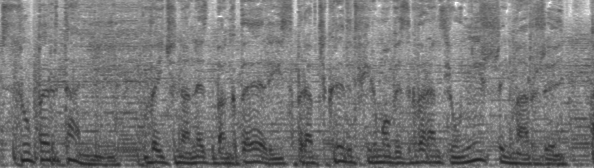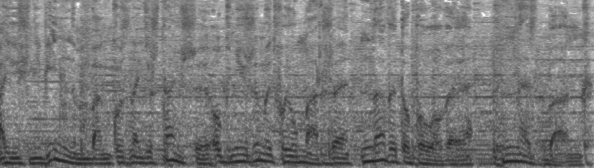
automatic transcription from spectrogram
super tani. Wejdź na nestbank.pl i sprawdź kredyt firmowy z gwarancją niższej marży. A jeśli w innym banku znajdziesz tańszy, obniżymy Twoją marżę nawet o połowę. Nestbank.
